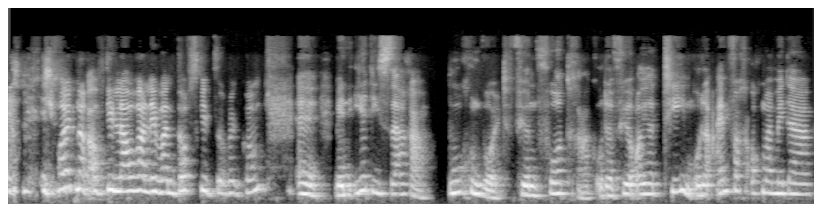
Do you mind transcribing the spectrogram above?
ich, ich, ich wollte noch auf die Laura Lewandowski zurückkommen. Äh, wenn ihr die Sarah buchen wollt für einen Vortrag oder für euer Team oder einfach auch mal mit der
